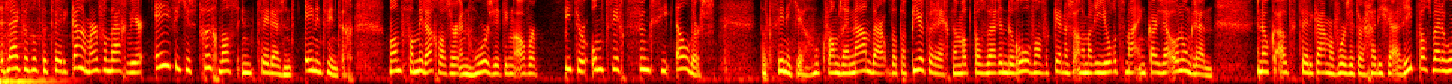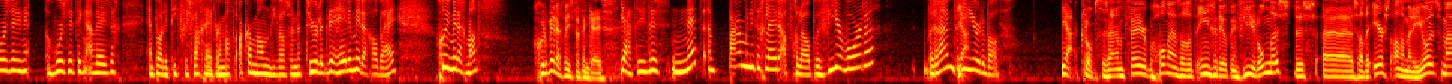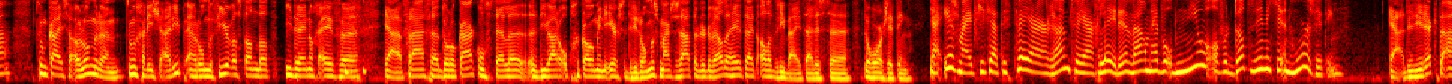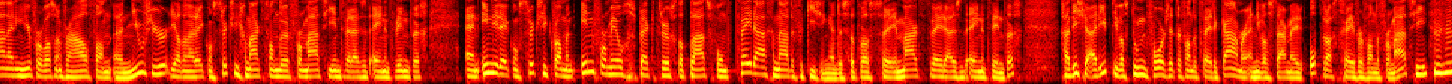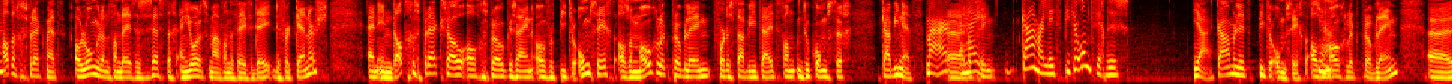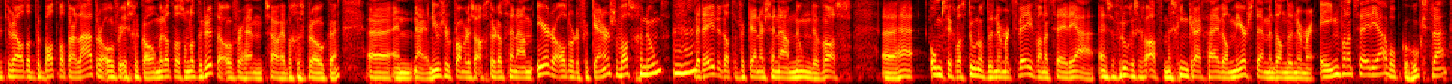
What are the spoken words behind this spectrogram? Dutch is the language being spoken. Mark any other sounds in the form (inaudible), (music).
Het lijkt alsof de Tweede Kamer vandaag weer eventjes terug was in 2021. Want vanmiddag was er een hoorzitting over Pieter Omtzigt functie elders. Dat zinnetje, hoe kwam zijn naam daar op dat papier terecht... en wat was daarin de rol van verkenners Annemarie Jorritsma en Kajsa Olongren? En ook oud-Tweede Kamervoorzitter Gadisha Ariep was bij de hoorzitting, hoorzitting aanwezig. En politiek verslaggever Mats Akkerman die was er natuurlijk de hele middag al bij. Goedemiddag, Mats. Goedemiddag, Liesbeth en Kees. Ja, het is dus net een paar minuten geleden afgelopen. Vier woorden, ruim drie Ja. uur debat. Ja, klopt. Ze zijn om twee uur begonnen en ze hadden het ingedeeld in vier rondes. Dus eh, ze hadden eerst Annemarie Jorritsma, toen Kajsa Olongeren, toen Gadisha Ariep. En ronde vier was dan dat iedereen nog even (laughs) ja, vragen door elkaar kon stellen. Eh, Die waren opgekomen in de eerste drie rondes. Maar ze zaten er wel de hele tijd alle drie bij tijdens de, de hoorzitting. Ja, eerst maar eventjes. Ja, het is twee jaar, ruim twee jaar geleden. Waarom hebben we opnieuw over dat zinnetje een hoorzitting? Ja, de directe aanleiding hiervoor was een verhaal van eh, Nieuwsuur. Die hadden een reconstructie gemaakt van de formatie in 2021. En in die reconstructie kwam een informeel gesprek terug dat plaatsvond twee dagen na de verkiezingen. Dus dat was eh, in maart 2021. Gadisha Ariep, die was toen voorzitter van de Tweede Kamer en die was daarmee opdrachtgever van de formatie, had een gesprek met Olongeren van D66 en Joritsma van de VVD, de verkenners. En in dat gesprek zou al gesproken zijn over Pieter Omzicht als een mogelijk probleem voor de stabiliteit van een toekomstig kabinet. Maar Eh, hij, ging, Kamerlid Pieter Omtzigt dus. Ja, Kamerlid Pieter Omzicht als Ja. een mogelijk probleem. Eh, terwijl dat debat wat daar later over is gekomen, dat was omdat Rutte over hem zou hebben gesproken. Eh, en nou ja, Nieuwsuur kwam er dus achter dat zijn naam eerder al door de verkenners was genoemd. De reden dat de verkenners zijn naam noemden was. eh Omzicht was toen nog de nummer twee van het CDA. En ze vroegen zich af, misschien krijgt hij wel meer stemmen dan de nummer één van het CDA, Wopke Hoekstra.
